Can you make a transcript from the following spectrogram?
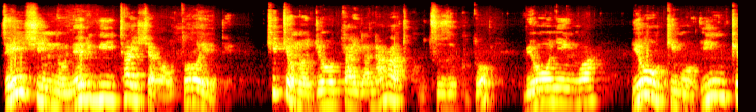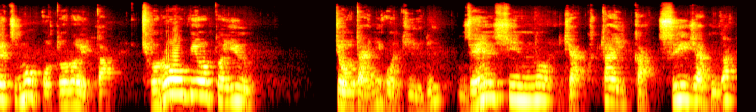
全身のエネルギー代謝が衰えて、気虚の状態が長く続くと、病人は陽気も陰血も衰えた虚老病という状態に陥り、全身の弱体化、衰弱が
